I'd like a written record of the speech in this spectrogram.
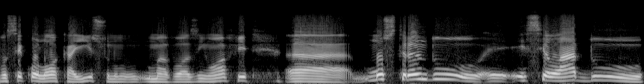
você coloca isso numa voz em off, mostrando esse lado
